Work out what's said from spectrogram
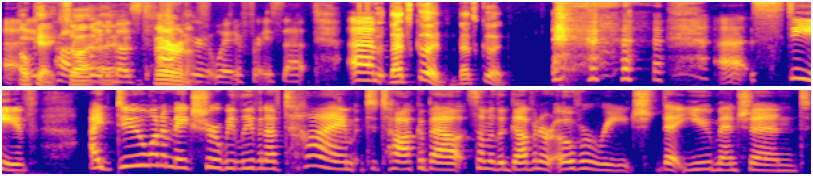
Uh, Okay, is so I- the most fair enough. accurate way to phrase that. Um, That's good. That's good. Steve, I do want to make sure we leave enough time to talk about some of the governor overreach that you mentioned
